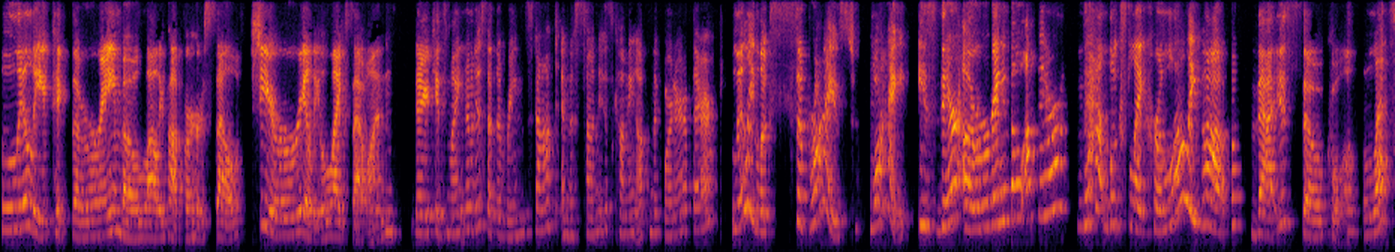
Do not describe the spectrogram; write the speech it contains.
Lily picked the rainbow lollipop for herself. She really likes that one. Now your kids might notice that the rain stopped and the sun is coming up in the corner up there. Lily looks surprised. Why? Is there a rainbow up there? That looks like her lollipop. That is so cool. Let's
